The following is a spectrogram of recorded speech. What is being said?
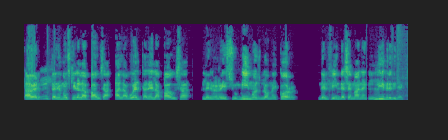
a ver, Sí. tenemos que ir a la pausa. A la vuelta de la pausa, le resumimos lo mejor del fin de semana en libre directo.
